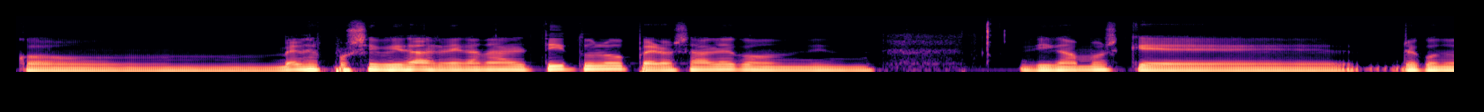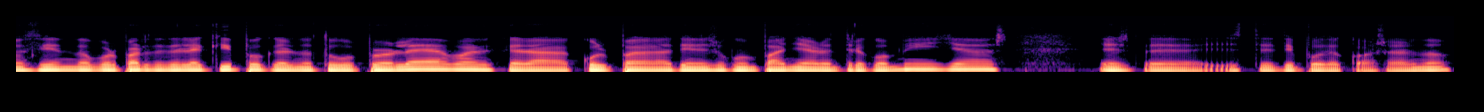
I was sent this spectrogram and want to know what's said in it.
con menos posibilidades de ganar el título, pero sale con digamos que reconociendo por parte del equipo que él no tuvo problemas, que la culpa la tiene su compañero, entre comillas, este, este tipo de cosas, ¿no?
